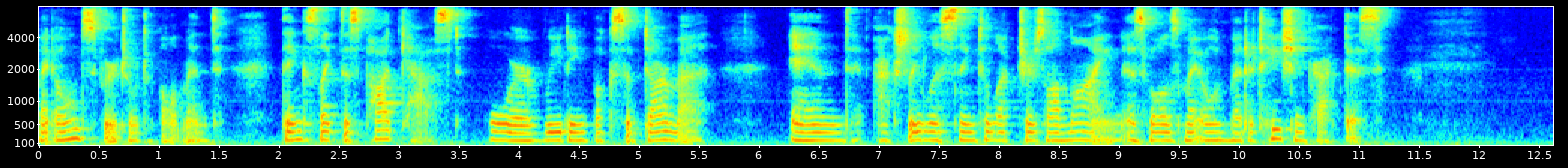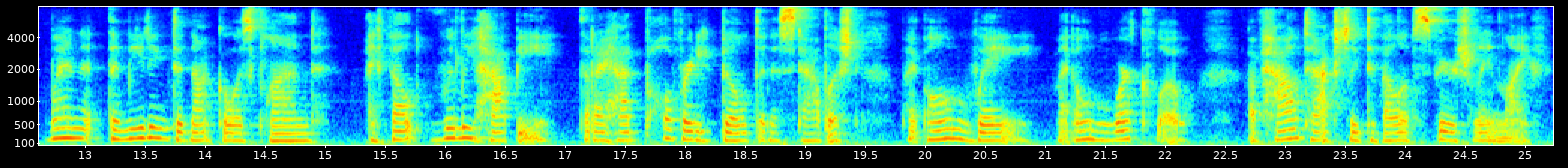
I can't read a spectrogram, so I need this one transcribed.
my own spiritual development. Things like this podcast or reading books of Dharma and actually listening to lectures online, as well as my own meditation practice. When the meeting did not go as planned, I felt really happy that I had already built and established my own way, my own workflow of how to actually develop spiritually in life.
